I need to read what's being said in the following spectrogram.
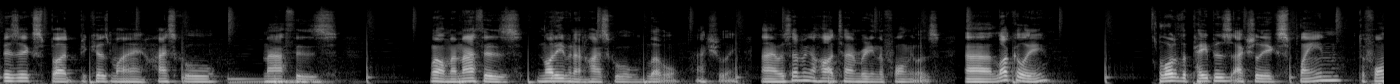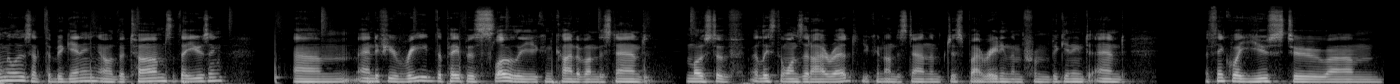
physics, but because my high school math is well, my math is not even at high school level, actually. I was having a hard time reading the formulas. Uh, luckily, a lot of the papers actually explain the formulas at the beginning or the terms that they're using. Um, and if you read the papers slowly, you can kind of understand most of, at least the ones that I read, you can understand them just by reading them from beginning to end. I think we're used to, um,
